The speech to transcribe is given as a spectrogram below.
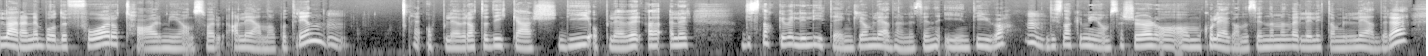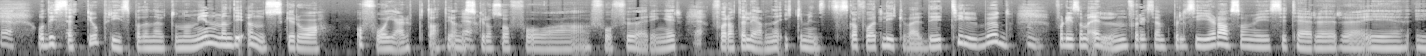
lærerne både får og tar mye ansvar alene og på trinn. Mm. Jeg opplever at de ikke er De opplever eh, Eller de snakker veldig lite egentlig om lederne sine i intervjua. Mm. De snakker mye om seg sjøl og om kollegaene sine, men veldig lite om ledere. Ja. Og de setter jo pris på den autonomien, men de ønsker òg å få hjelp, da. De ønsker også å få, få føringer Ja. for at elevene ikke minst skal få et likeverdig tilbud. Mm. Fordi som Ellen f.eks. sier, da, som vi siterer eh, i, i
